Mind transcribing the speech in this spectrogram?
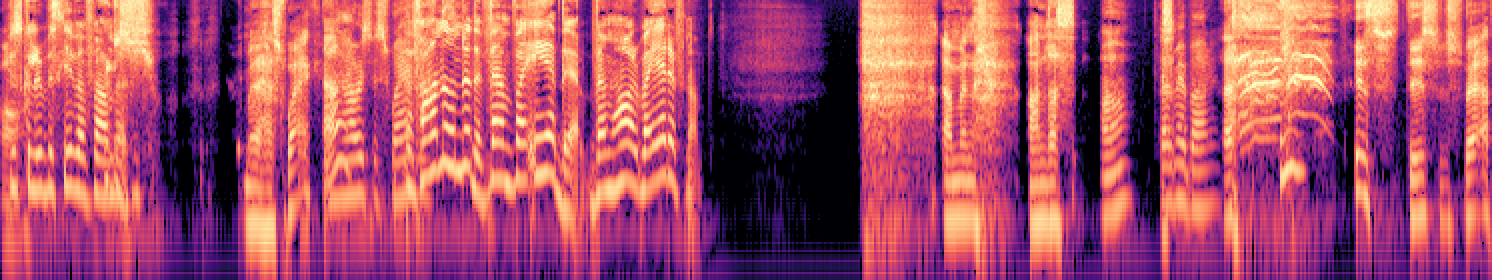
Hur skulle du beskriva för Anders? Med att ha swag? Ja. Ja, för han undrade, vem, vad är det? Vem har, vad är det för något? Ja, men Anders... Ja, tell me about it. det, är, det är så svårt.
